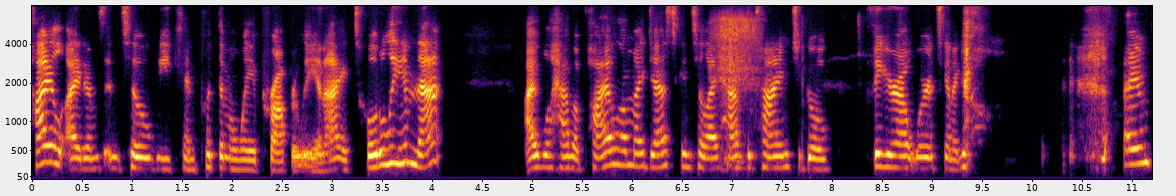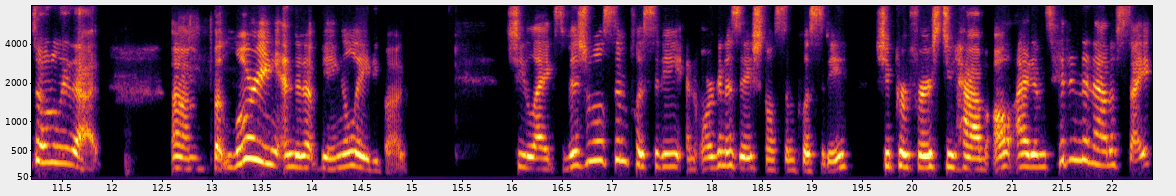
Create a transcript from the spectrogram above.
pile items until we can put them away properly. And I totally am that. I will have a pile on my desk until I have the time to go figure out where it's going to go. I am totally that. Um, but Lori ended up being a ladybug. She likes visual simplicity and organizational simplicity. She prefers to have all items hidden and out of sight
